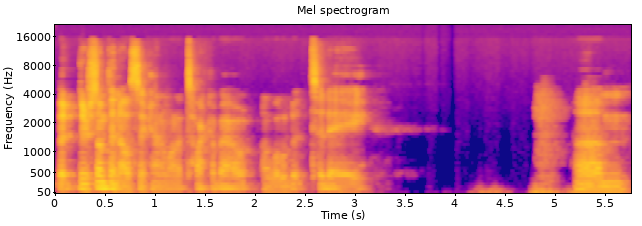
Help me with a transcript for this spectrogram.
but there's something else I kind of want to talk about a little bit today. Um,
